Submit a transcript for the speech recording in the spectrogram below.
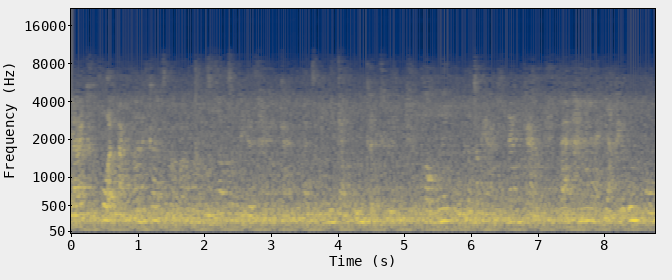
แล้วคือปวดหลังมากก็อาจจะแบบว่าวันนี้เราจะไปเดินทางกันอาจจะไม่มีการอุ้มเกิดขึ้นพอเมื่อยปุ๊บเราจะไปหาที่นั่งกันแต่ถ้าอยากให้อุ้มปุ๊บ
